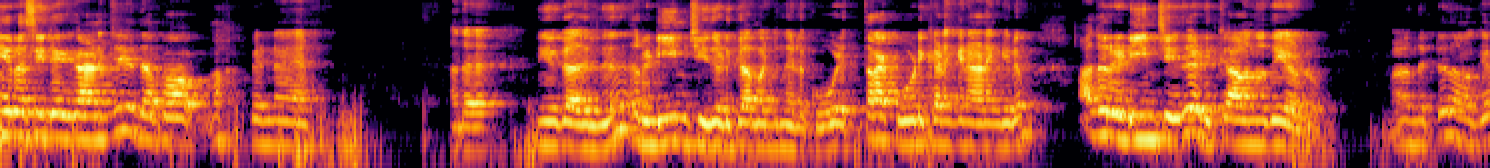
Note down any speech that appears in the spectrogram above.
ഈ റെസീറ്റൊക്കെ കാണിച്ച് ഇതപ്പോൾ പിന്നെ അത് നിങ്ങൾക്ക് അതിൽ നിന്ന് റിഡീം ചെയ്തെടുക്കാൻ പറ്റുന്നില്ല കോടി എത്ര കോടിക്കണക്കിനാണെങ്കിലും അത് റിഡീം ചെയ്ത് എടുക്കാവുന്നതേ ഉള്ളൂ. എന്നിട്ട് നമുക്ക്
